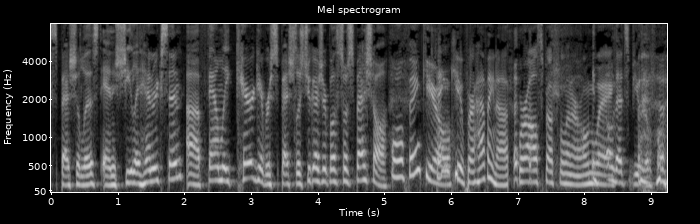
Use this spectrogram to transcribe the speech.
specialist, and Sheila Henrichson, a family caregiver specialist. You guys are both so special. Well, thank you. Thank you for having us. We're all special in our own way. Oh, that's beautiful.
